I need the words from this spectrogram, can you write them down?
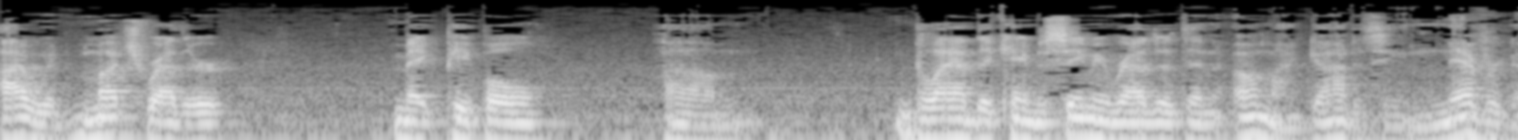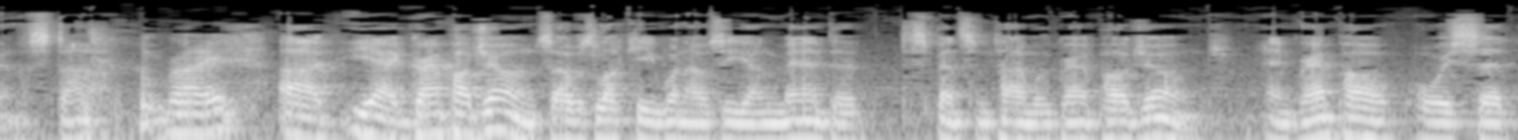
I would much rather make people um, glad they came to see me rather than oh my God, is he never going to stop? right. Uh, yeah, Grandpa Jones. I was lucky when I was a young man to, to spend some time with Grandpa Jones, and Grandpa always said,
